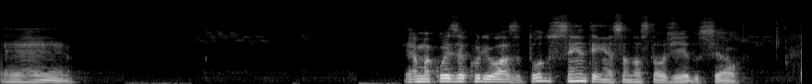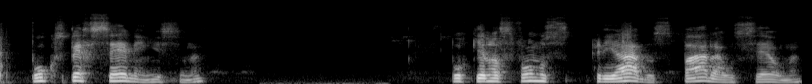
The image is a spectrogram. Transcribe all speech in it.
É, é uma coisa curiosa. Todos sentem essa nostalgia do céu. Poucos percebem isso, né? Porque nós fomos criados para o céu, né?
